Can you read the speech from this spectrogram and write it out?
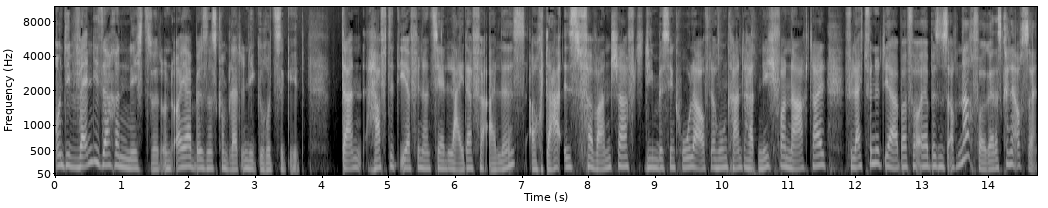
Und die, wenn die Sache nichts wird und euer Business komplett in die Grütze geht, dann haftet ihr finanziell leider für alles. Auch da ist Verwandtschaft, die ein bisschen Kohle auf der hohen Kante hat, nicht von Nachteil. Vielleicht findet ihr aber für euer Business auch Nachfolger. Das kann ja auch sein.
